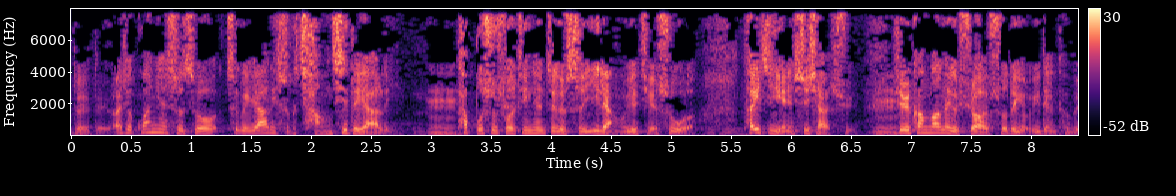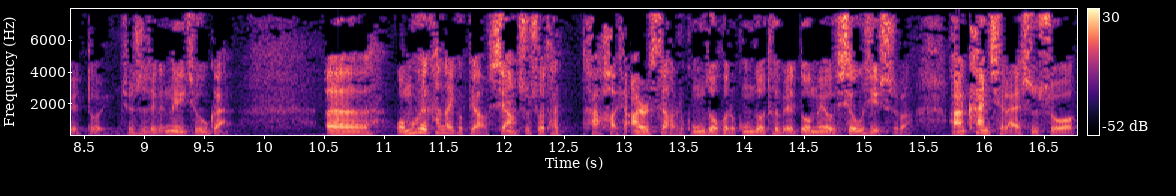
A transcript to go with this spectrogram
对对，而且关键是说这个压力是个长期的压力，嗯它不是说今天这个是一两个月结束了，它一直延续下去。嗯其实刚刚那个徐老师说的有一点特别对，就是这个内疚感。呃，我们会看到一个表象是说他他好像二十四小时工作或者工作特别多没有休息是吧？好像看起来是说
